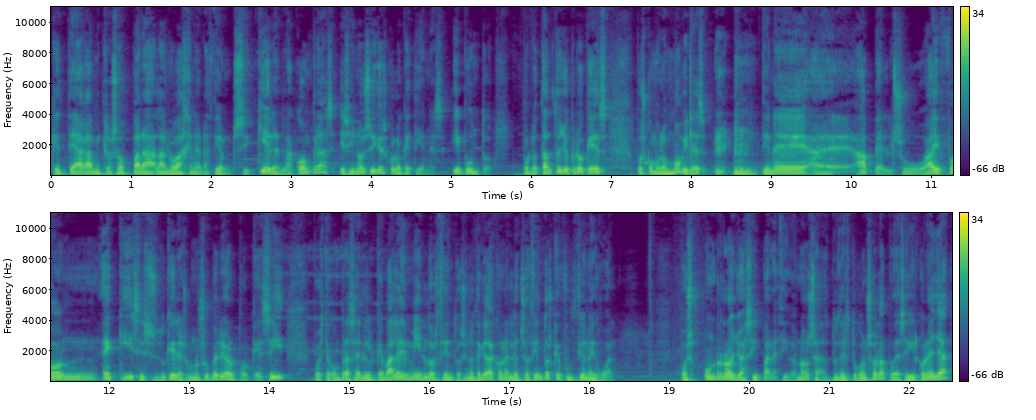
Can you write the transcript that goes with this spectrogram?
que te haga Microsoft para la nueva generación. Si quieres la compras y si no sigues con lo que tienes. Y punto. Por lo tanto, yo creo que es pues como los móviles. Tiene eh, Apple su iPhone X y si tú quieres uno superior porque sí, pues te compras el que vale 1200 y no te quedas con el de 800 que funciona igual. Pues un rollo así parecido, ¿no? O sea, tú tienes tu consola, puedes seguir con ella,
